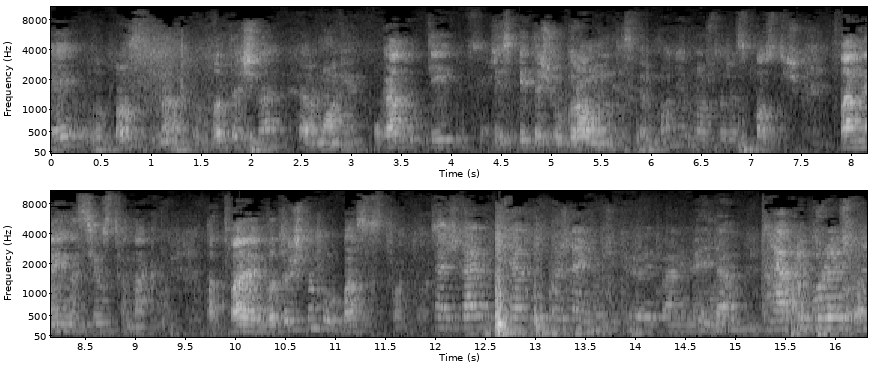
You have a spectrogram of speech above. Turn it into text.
е въпрос на вътрешна хармония. Когато ти изпиташ огромна дисхармония, можеш да разпостиш. Това не е насилствен акт, а това е вътрешна борба с твоето аз. Значи, това е някакво упражнение, учителя едва ли не. Е, да. Някаква препоръчвам.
